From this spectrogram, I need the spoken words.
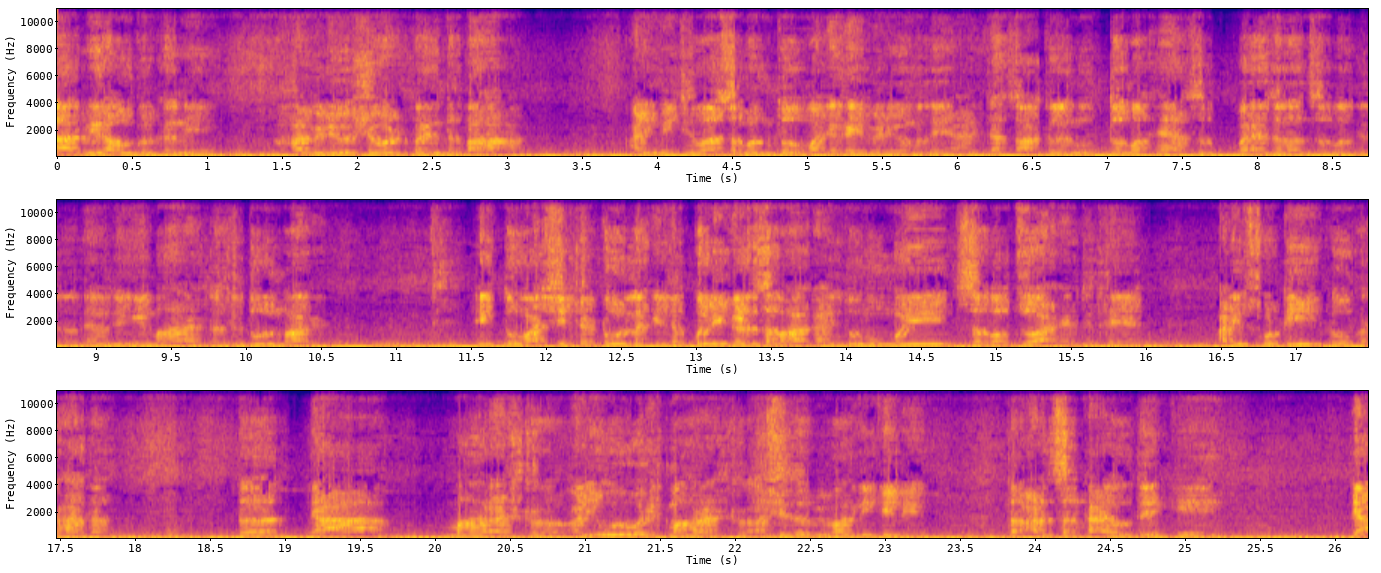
नमस्कार मी राहुल कुलकर्णी. हा व्हिडिओ शेवटपर्यंत पहा. आणि मी जेव्हा असं म्हणतो माझ्या काही व्हिडिओमध्ये आणि त्याचं आकलन उत्तम आहे असं बऱ्याच जणांचं मत येतं ते म्हणजे की महाराष्ट्राचे दोन भाग आहेत. एक तो वाशीच्या टोल नाक्याच्या पलीकडचा भाग आणि तो मुंबई सबब जो आहे तिथे अडीच कोटी लोक राहतात. तर त्या महाराष्ट्र आणि उर्वरित महाराष्ट्र अशी जर विभागणी केली तर अडचण काय होते की त्या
